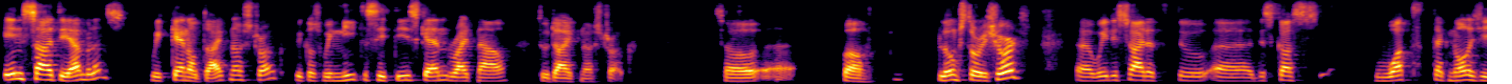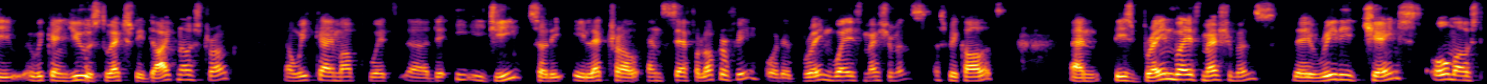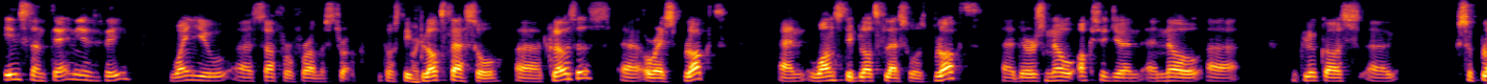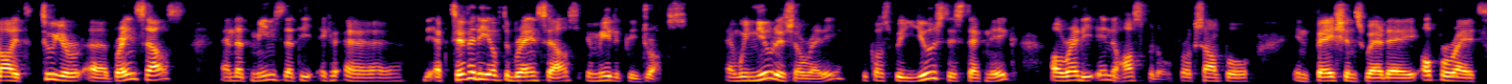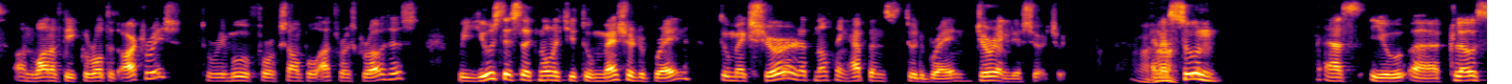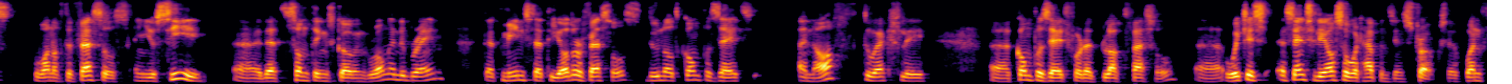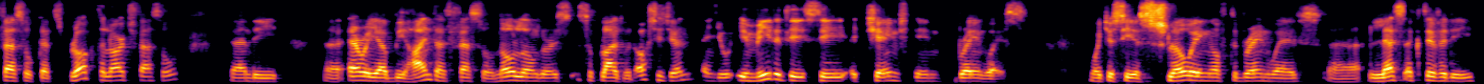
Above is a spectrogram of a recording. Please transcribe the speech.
inside the ambulance, we cannot diagnose stroke because we need the CT scan right now to diagnose stroke. So, uh, well, long story short, uh, we decided to uh, discuss what technology we can use to actually diagnose stroke. And we came up with uh, the EEG, so the electroencephalography or the brainwave measurements, as we call it. And these brainwave measurements, they really changed almost instantaneously when you uh, suffer from a stroke because the okay. blood vessel uh, closes uh, or is blocked. And once the blood vessel is blocked, uh, there's no oxygen and no uh, glucose uh, supplied to your uh, brain cells, and that means that the uh, the activity of the brain cells immediately drops. And we knew this already because we used this technique already in the hospital. For example, in patients where they operate on one of the carotid arteries to remove, for example, atherosclerosis, we use this technology to measure the brain to make sure that nothing happens to the brain during the surgery. Uh-huh. And as soon as you uh, close one of the vessels and you see uh, that something's going wrong in the brain, that means that the other vessels do not compensate enough to actually uh, compensate for that blocked vessel, uh, which is essentially also what happens in strokes. So if one vessel gets blocked, a large vessel, then the uh, area behind that vessel no longer is supplied with oxygen, and you immediately see a change in brain waves what you see is slowing of the brain waves, uh, less activity.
